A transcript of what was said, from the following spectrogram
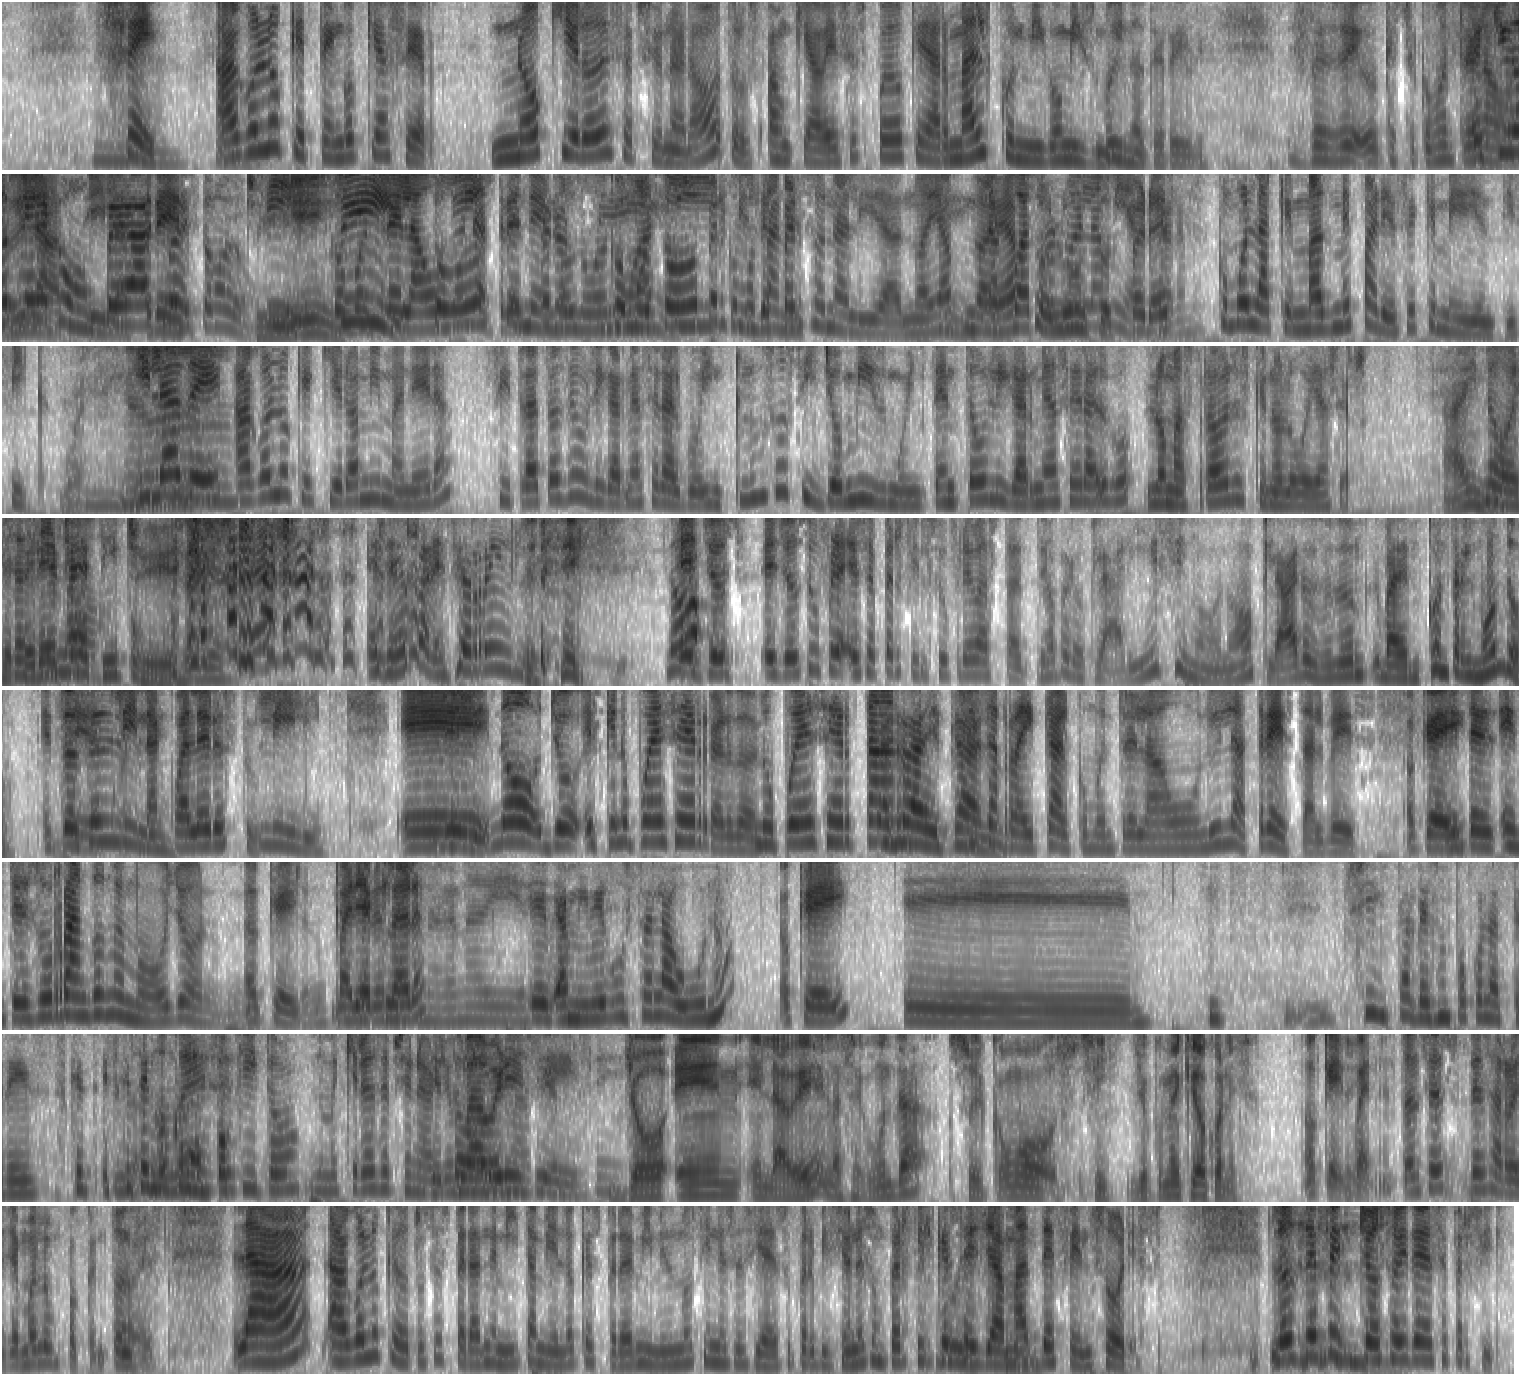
C, Mm, sí. hago lo que tengo que hacer. No quiero decepcionar a otros, aunque a veces puedo quedar mal conmigo mismo. Uy, no, terrible. Después digo que estoy como entre Es la que uno tiene la- como un pedazo tres. de todo. Sí, Sí. como Sí, entre la 1 y la todos 3, pero tenemos, no, no como así, todo perfil como de tan- personalidad, no hay, Sí. no La hay cuatro no es la absolutos, mía, pero es como la que más me parece que me identifica. Bueno. Y la D, Ah. hago lo que quiero a mi manera. Si tratas de obligarme a hacer algo, incluso si yo mismo intento obligarme a hacer algo, lo más probable es que no lo voy a hacer. Ay, no, No, qué esa sí pereza no. de tipo. Sí, sí. Ese me parece horrible. No, ellos, pues, ellos sufren, ese perfil sufre bastante. no, pero clarísimo, ¿no? Claro, eso va en contra el mundo. Entonces, Sí, Lina, sí. ¿cuál eres tú? Lili. Eh, Lili. No, yo, es que no puede ser, Perdón. no puede ser tan, Tan radical. sí, tan radical como entre la 1 y la 3, tal vez. Ok. Entre, entre esos rangos me muevo yo. Ok. Yo nunca María Clara. a nadie. Eh, a mí me gusta la 1. Ok. Eh, sí, tal vez un poco la 3. Es que, es que No- tengo no como un poquito. No me quiero decepcionar de yo. todo. sí, sí. Yo en, en la B, en la segunda, soy como, sí, yo me quedo con esa. Ok, Sí. bueno, entonces desarrollémoslo un poco. Entonces, la A, hago lo que otros esperan de mí, también lo que espero de mí mismo sin necesidad de supervisión, es un perfil que Uy, se sí. llama defensores. Los defe- yo soy de ese perfil.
